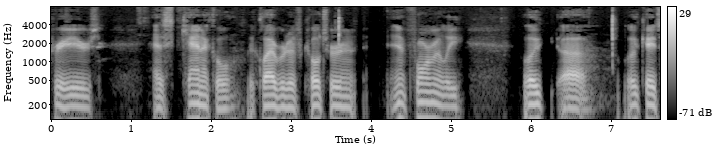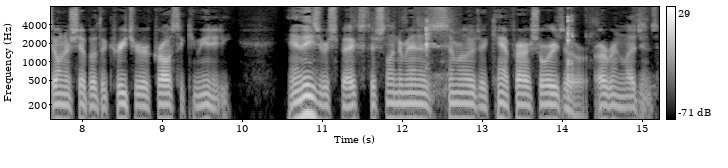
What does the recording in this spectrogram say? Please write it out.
creators as canonical, the collaborative culture informally uh, locates ownership of the creature across the community. In these respects, the Slenderman is similar to campfire stories or urban legends,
